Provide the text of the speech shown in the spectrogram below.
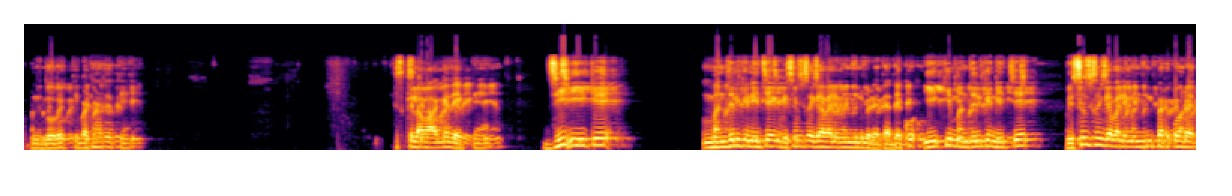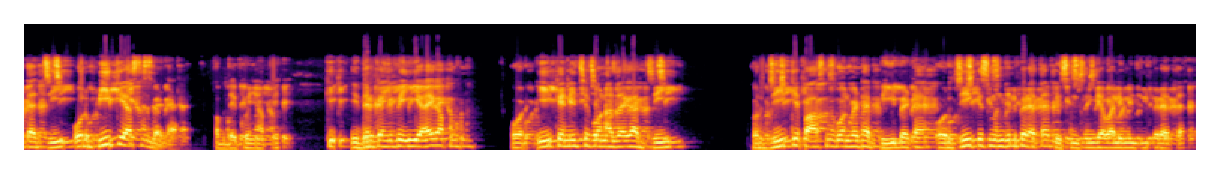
अपने दो व्यक्ति बैठा देते हैं। इसके अलावा आगे देखते हैं। जीई e के मंजिल के नीचे एक विषम संख्या वाली मंजिल पर रहता है। देखो ई की मंजिल के नीचे विषम संख्या वाली मंजिल पर कौन रहता है? जी और बी के आसन बैठा है। अब देखो यहाँ पे कि इधर कहीं पे ई आएगा अपना और ई के नीचे कौन आ जाएगा? जी और जी के पास में कौन बैठा है? बी बैठा है। और जी किस मंजिल पे रहता है? विषम संख्या वाली मंजिल पे रहता है।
